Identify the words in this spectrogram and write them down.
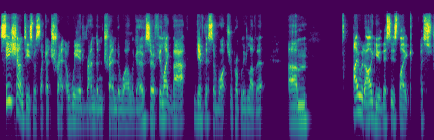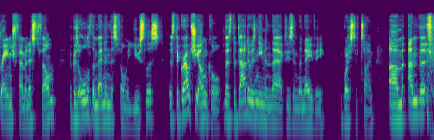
Sea shanties was like a trend, a weird random trend a while ago. So if you like that, give this a watch. You'll probably love it. Um, I would argue this is like a strange feminist film because all of the men in this film are useless. There's the grouchy uncle. There's the dad who isn't even there because he's in the navy. Waste of time. Um, and the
